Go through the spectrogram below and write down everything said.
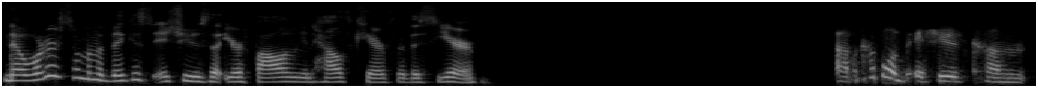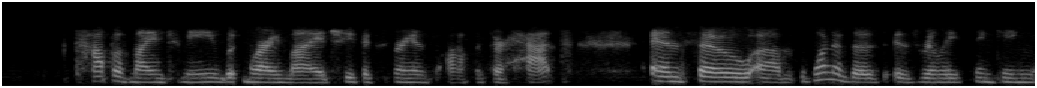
Now, what are some of the biggest issues that you're following in healthcare for this year? Um, a couple of issues come top of mind to me wearing my chief experience officer hat. And so um, one of those is really thinking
